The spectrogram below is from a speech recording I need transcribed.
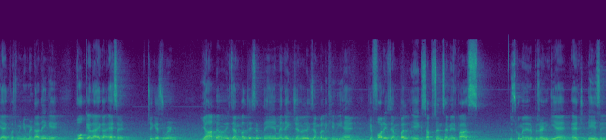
या एक्वस मीडियम में डालेंगे, वो कहलाएगा एसिड ठीक है स्टूडेंट यहाँ पे हम एग्जांपल दे सकते हैं, मैंने एक जनरल एग्जांपल लिखी हुई है कि फॉर एग्जांपल एक सब्सटेंस है मेरे पास, जिसको मैंने रिप्रेजेंट किया है एच ए से.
